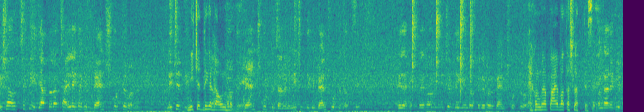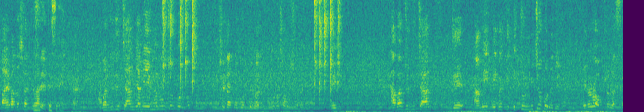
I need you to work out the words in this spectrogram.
বিষয় হচ্ছে কি যে আপনারা চাইলে এটাকে বেঞ্চ করতে পারবেন। নিচের দিকে। নিচের দিকে down হবে। বেঞ্চ করতে চান আমি নিচের দিকে বেঞ্চ করতে চাচ্ছি। এখন ভাই পায়ে বাতাস লাগতেছে। ডাইরেক্টলি পায়ে বাতাস লাগতেছে? হ্যাঁ। আবার যদি চান যে আমি এইভাবে উঁচু করব সেটা আপনি করতে পারবেন কোনো সমস্যা নেই। এই যে আবার যদি চান যে আমি এটাকে একটু নিচু করে দিব এটারও অপশন আছে।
